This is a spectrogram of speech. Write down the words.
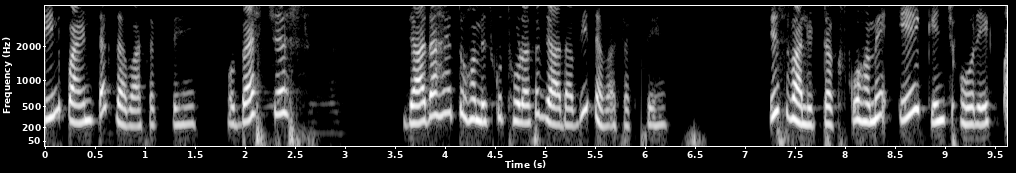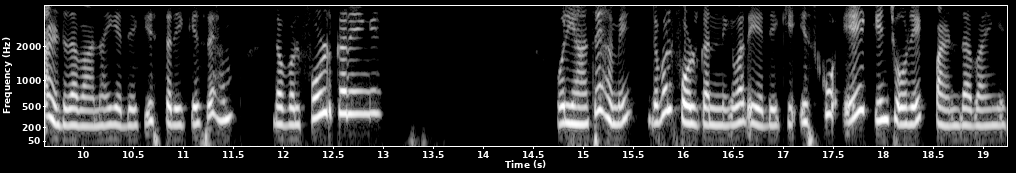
तीन पॉइंट तक दबा सकते हैं और बेस्ट चेस्ट ज़्यादा है तो हम इसको थोड़ा सा ज़्यादा भी दबा सकते हैं। इस वाले टक्स को हमें एक इंच और एक पॉइंट दबाना है। ये देखिए, इस तरीके से हम डबल फोल्ड करेंगे। और यहाँ से हमें डबल फोल्ड करने के बाद ये देखिए, इसको एक इंच और एक पॉइंट दबाएँगे।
